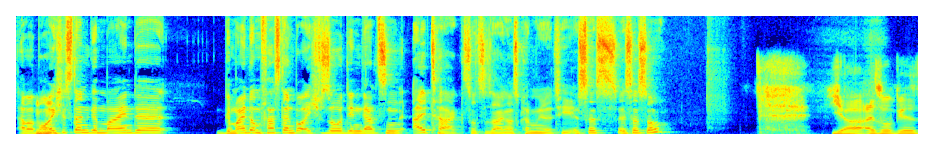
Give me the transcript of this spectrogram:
Aber bei mhm. euch ist dann Gemeinde, Gemeinde umfasst dann bei euch so den ganzen Alltag sozusagen als Community. Ist das, ist das so? Ja, also wir,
